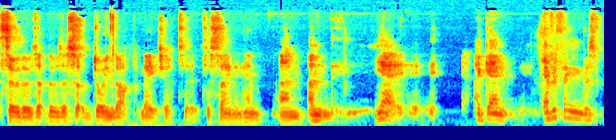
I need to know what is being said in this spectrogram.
so there was a, there was a sort of joined up nature to, to signing him, um, and yeah, it, it, again, everything was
